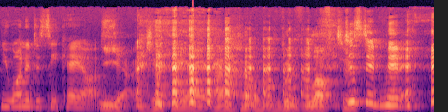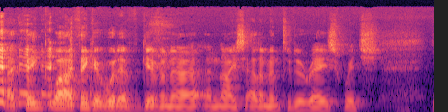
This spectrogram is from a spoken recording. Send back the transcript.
You wanted to see chaos. yeah, exactly. I, I would have loved to. Just admit it. I think well, I think it would have given a, a nice element to the race, which,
